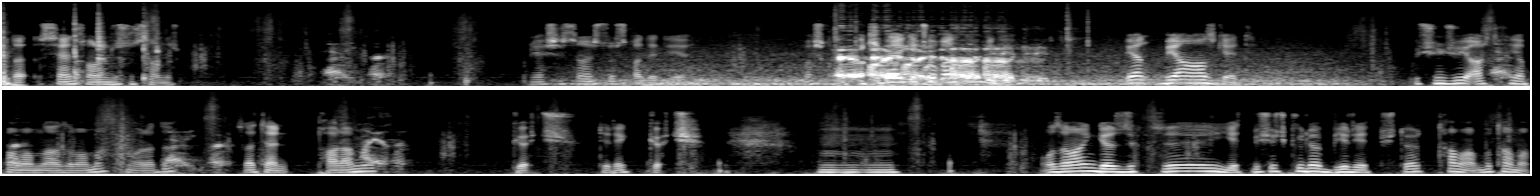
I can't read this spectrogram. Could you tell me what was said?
Burada sen sonuncusun sanırım. Yaşasın Aştoska dedi ya. Başka iki belge çok az miydi? Bir an, bir an az geldi. Üçüncüyü artık yapamam lazım ama bu arada. Zaten param yok. Göç. Direkt göç. Hmm. O zaman gözlüklü 73 kilo 1.74 tamam bu tamam.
